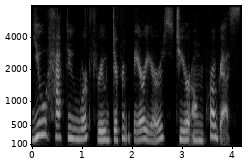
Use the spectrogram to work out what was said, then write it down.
you have to work through different barriers to your own progress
